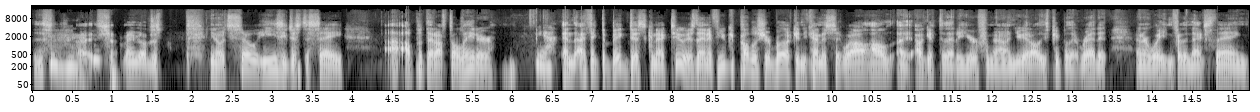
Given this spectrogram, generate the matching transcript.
This, mm-hmm. uh, maybe I'll just, you know, it's so easy just to say, I'll put that off till later. Yeah. And I think the big disconnect too is then if you publish your book and you kind of say, well, I'll, I'll get to that a year from now. And you get all these people that read it and are waiting for the next thing.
